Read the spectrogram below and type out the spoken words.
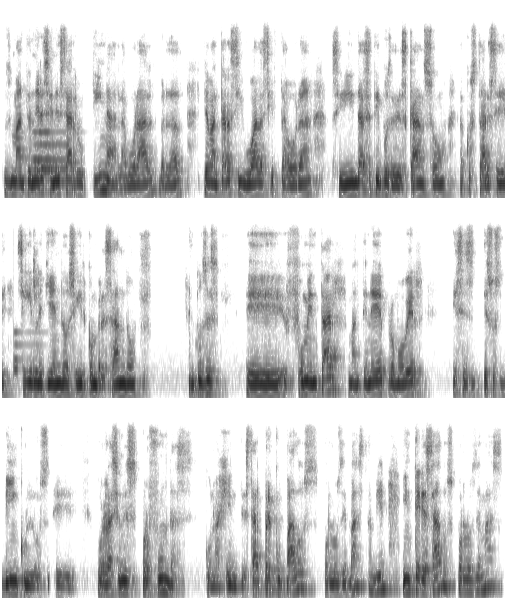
pues mantenerse en esa rutina laboral, ¿verdad? Levantarse igual a cierta hora, ¿sí? Darse tiempos de descanso, acostarse, seguir leyendo, seguir conversando. Entonces, eh, fomentar, mantener, promover esos, vínculos eh, o relaciones profundas con la gente, estar preocupados por los demás también, interesados por los demás,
